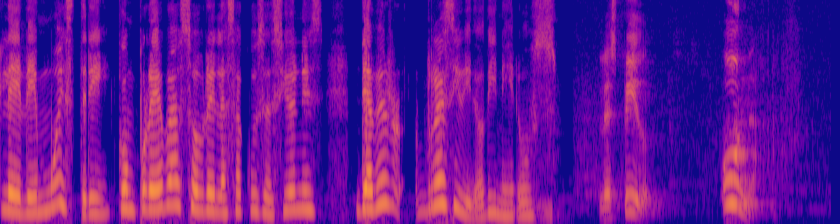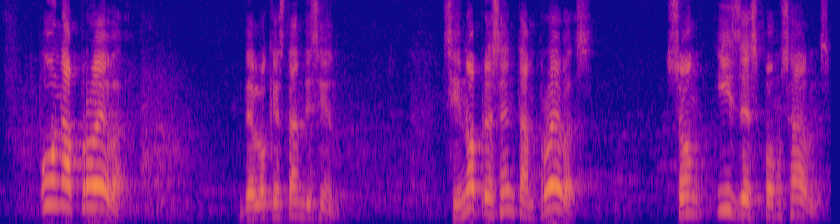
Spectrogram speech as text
le demuestre con pruebas sobre las acusaciones de haber recibido dineros. Les pido una, una prueba de lo que están diciendo. Si no presentan pruebas, son irresponsables,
